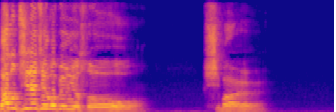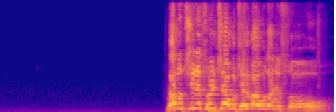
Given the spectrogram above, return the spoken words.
나도 지뢰 제거병이었어. 시발. 나도 지뢰 설치하고 제거하고 다녔어.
